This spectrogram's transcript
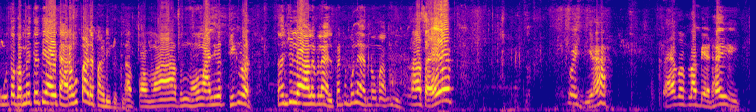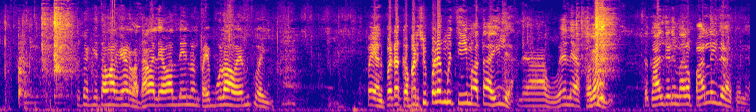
હું તો ગમે તેથી આવી તારે હું પાડે પાડી બધી? આ પણ માં તું નો માલી ઠીક રોત. તને શું લે હાલે પેલા હેલ્પર બોલે. એમનો માગું આ સાહેબ કોઈ ગયા સાહેબ પેલા બેઠા તો કે તમારે વેણ વધાવા લેવા લઈ લો ને પછી બોલાવો એમ કોઈ પછી હેલ્પર ખબર શું પડે કે ચી માતા આવી લ્યા લે આ હોય લે ખબર તો કાલ જડી મારો પાર લઈ ગયા તો લે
